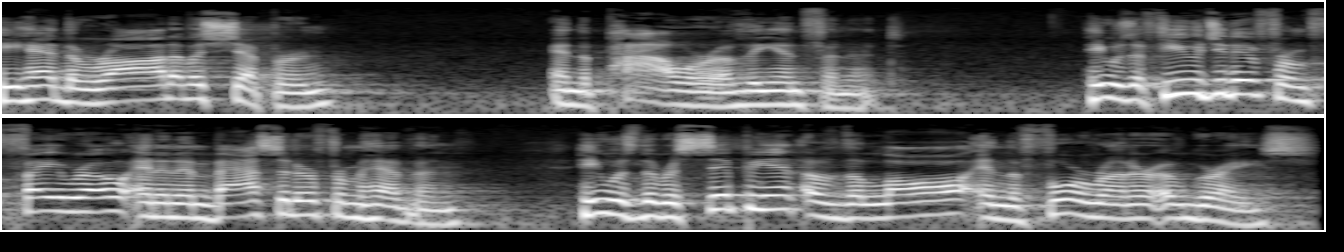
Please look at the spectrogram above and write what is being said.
He had the rod of a shepherd and the power of the infinite. He was a fugitive from Pharaoh and an ambassador from heaven. He was the recipient of the law and the forerunner of grace.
